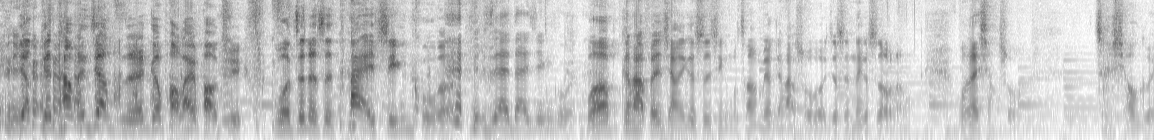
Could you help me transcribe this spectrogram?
要跟他们这样子的人格跑来跑去，我真的是太辛苦了。你实在太辛苦了。我要跟他分享一个事情，我从来没有跟他说过，就是那个时候呢，我在想说，这个小鬼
